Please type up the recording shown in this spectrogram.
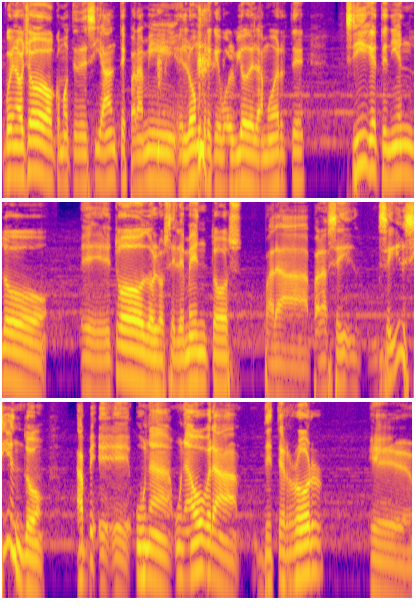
Bueno, yo, como te decía antes, para mí el hombre que volvió de la muerte sigue teniendo eh, todos los elementos para, para se- seguir siendo eh, eh, una, una obra de terror. eh,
